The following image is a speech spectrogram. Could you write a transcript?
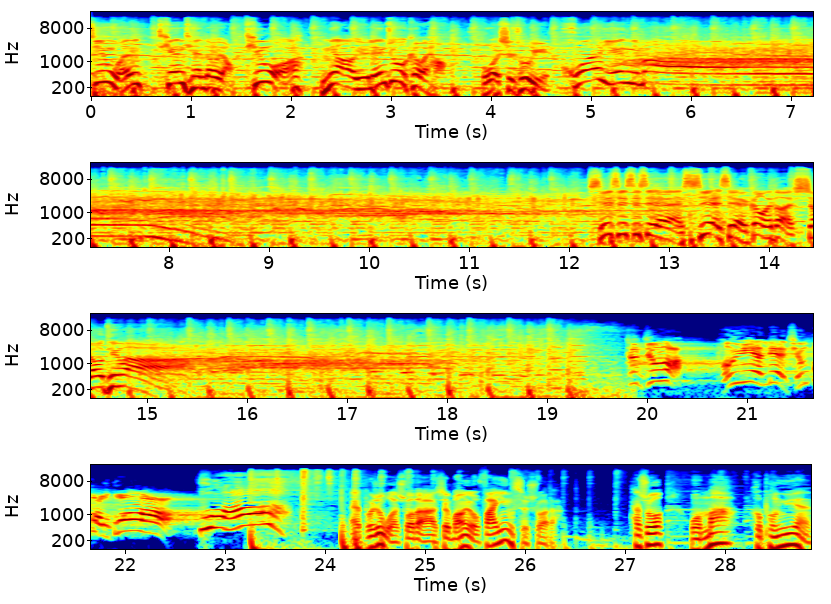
新闻天天都有，听我妙语连珠。各位好，我是朱宇，欢迎你们！谢谢谢谢谢谢各位的收听啦！震惊了，彭于晏恋情曝光了！哇！哎，不是我说的啊，是网友发 ins 说的。他说：“我妈和彭于晏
